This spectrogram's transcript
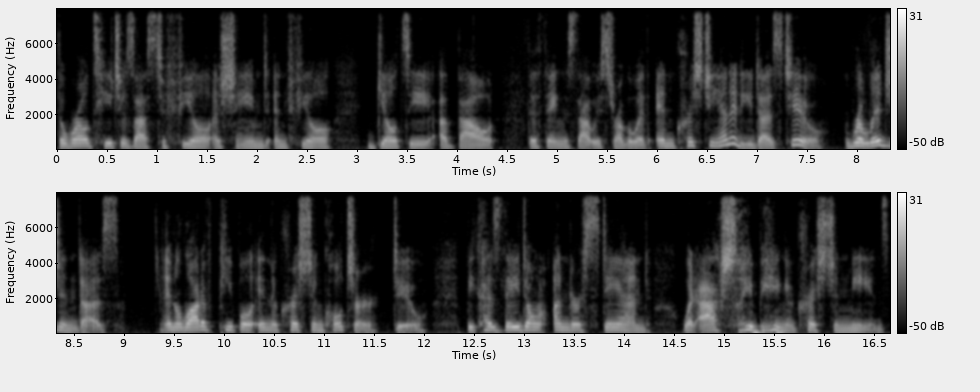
The world teaches us to feel ashamed and feel guilty about the things that we struggle with. And Christianity does too, religion does. And a lot of people in the Christian culture do because they don't understand what actually being a Christian means.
